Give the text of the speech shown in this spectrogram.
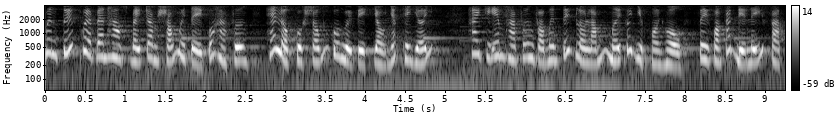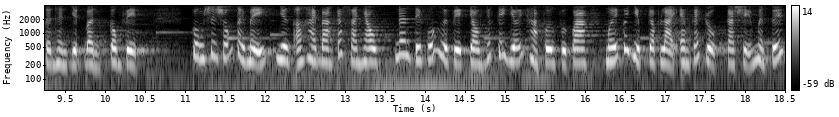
Minh Tuyết khoe penthouse 760 tỷ của Hà Phương, hé lộ cuộc sống của người Việt giàu nhất thế giới. Hai chị em Hà Phương và Minh Tuyết lâu lắm mới có dịp hội ngộ vì khoảng cách địa lý và tình hình dịch bệnh, công việc. Cùng sinh sống tại Mỹ nhưng ở hai bang cách xa nhau nên tỷ phú người Việt giàu nhất thế giới Hà Phương vừa qua mới có dịp gặp lại em gái ruột ca sĩ Minh Tuyết.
